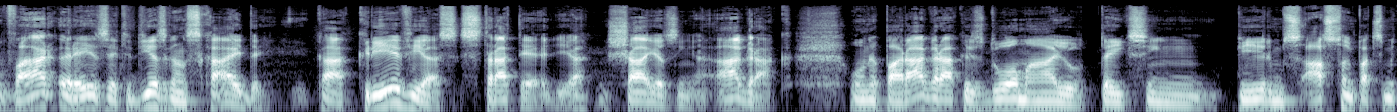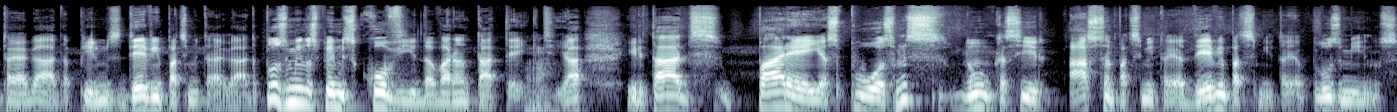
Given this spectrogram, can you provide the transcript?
Var redzēt diezgan skaidri, kā Krievijas stratēģija šajā ziņā agrāk. Un par agrāk es domāju, teiksim, pirms 18. gada, pirms 19. gada, plus mīnus pirms Covid, varam tā teikt. Ja? Ir tāds pārējais posms, nu, kas ir 18. un 19. plus mīnus,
